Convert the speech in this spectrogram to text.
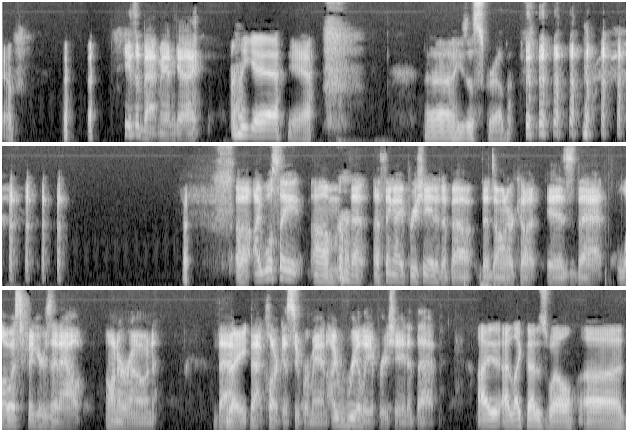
yeah. He's a Batman guy. yeah, yeah. He's a scrub. Uh, I will say um, that a thing I appreciated about the Donner cut is that Lois figures it out on her own that Right. that Clark is Superman. I really appreciated that. I I like that as well. Uh,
